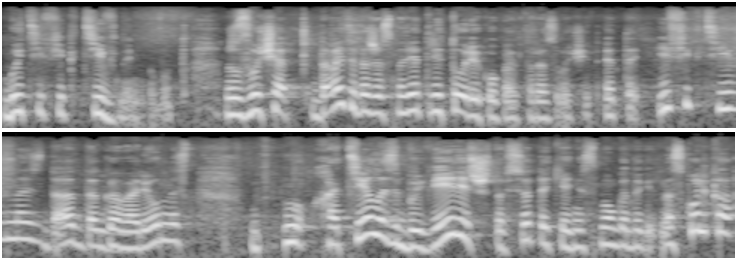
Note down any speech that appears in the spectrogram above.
быть эффективными. Вот звучат, давайте даже смотреть риторику, которая звучит. Это эффективность, да, договоренность. Ну, хотелось бы верить, что все-таки они смогут договориться. Насколько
